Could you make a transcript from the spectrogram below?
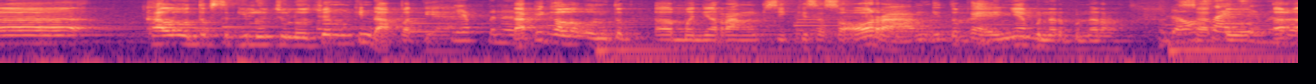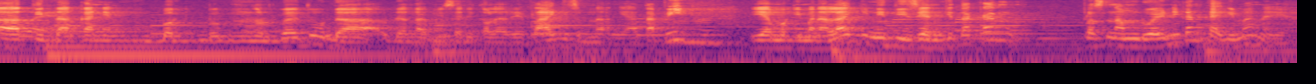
uh, kalau untuk segi lucu-lucuan mungkin dapat ya yep, bener. tapi kalau untuk uh, menyerang psikis seseorang itu kayaknya benar-benar satu sih uh, tindakan yang menurut gue itu udah udah nggak bisa ditolerir lagi sebenarnya tapi hmm. ya mau gimana lagi netizen kita kan plus 62 ini kan kayak gimana ya?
